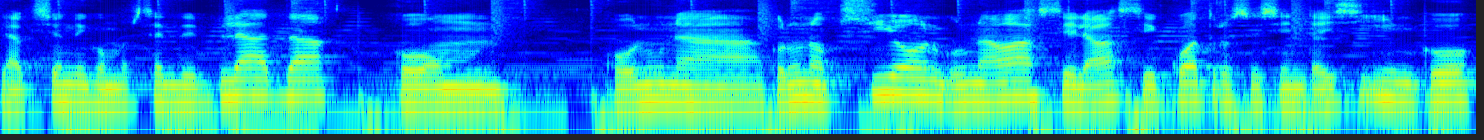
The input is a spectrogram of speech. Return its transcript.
la acción de comercial de plata con, con, una, con una opción, con una base, la base 465.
